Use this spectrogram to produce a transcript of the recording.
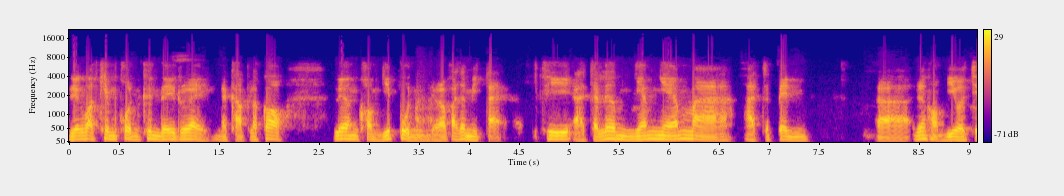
เรียกว่าเข้มข้นขึ้นเรื่อยๆนะครับ แล้วก็เรื่องของญี่ปุ่น เดี๋ยวเราก็จะมีแตะที่อาจจะเริ่มแย้มๆมาอาจจะเป็นเรื่องของ BOJ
